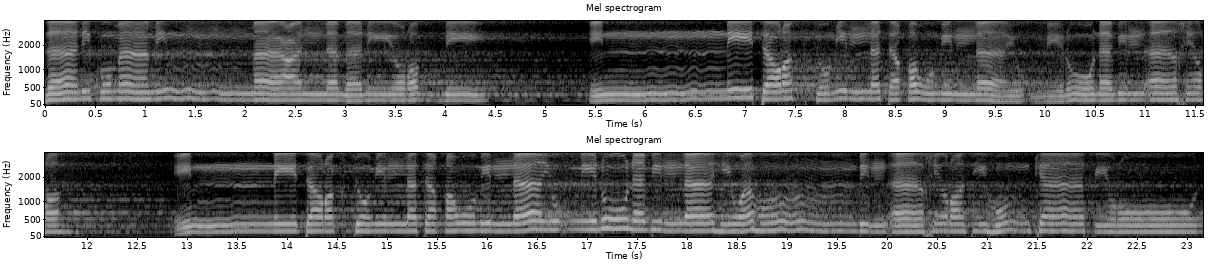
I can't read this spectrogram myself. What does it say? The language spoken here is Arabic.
ذلكما مما علمني ربي. إني تركت ملة قوم لا يؤمنون بالآخرة. إني تركت ملة قوم لا يؤمنون بالله وهم بالآخرة هم كافرون.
